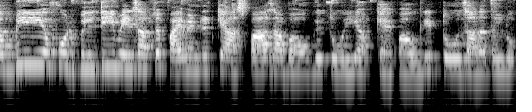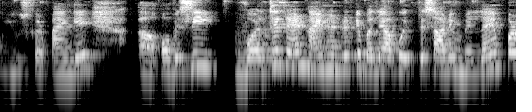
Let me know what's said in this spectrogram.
तब भी अफोर्डेबिलिटी मेरे हिसाब से 500 के आसपास आप आओगे तो ही आप कह पाओगे तो ज़्यादातर लोग यूज़ कर पाएँगे। ऑब्वियसली वर्थ इट है 900 के बदले आपको इतने सारे मिल रहे हैं, पर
